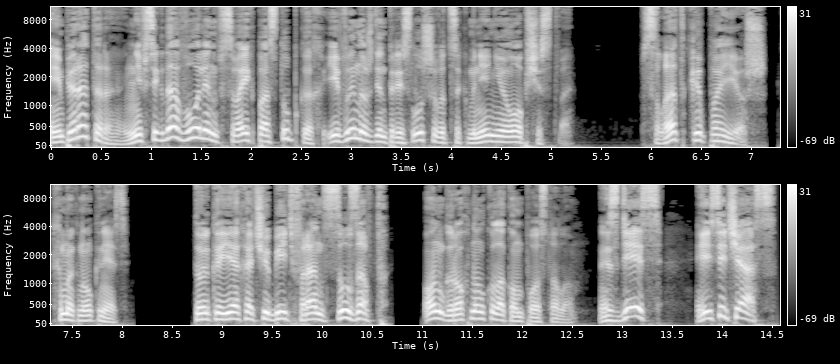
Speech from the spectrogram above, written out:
Император не всегда волен в своих поступках и вынужден прислушиваться к мнению общества. «Сладко поешь», — хмыкнул князь. «Только я хочу бить французов!» Он грохнул кулаком по столу. «Здесь и сейчас!»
